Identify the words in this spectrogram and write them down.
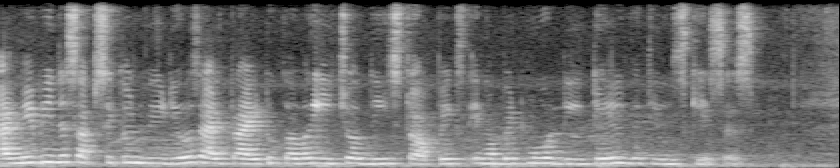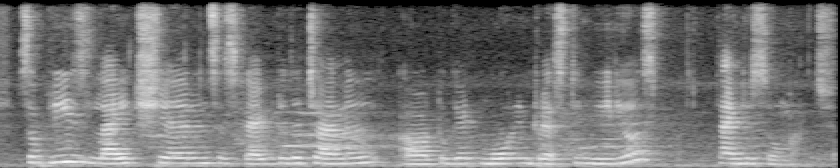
And maybe in the subsequent videos, I'll try to cover each of these topics in a bit more detail with use cases. So please like, share and subscribe to the channel uh, to get more interesting videos. Thank you so much.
